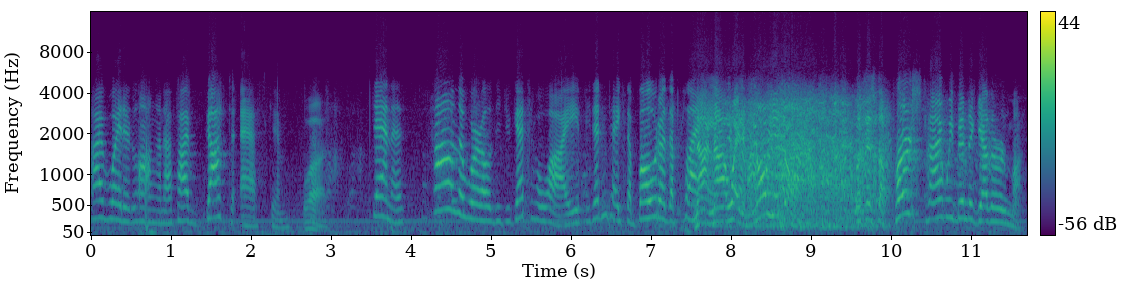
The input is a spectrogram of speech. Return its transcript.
I've waited long enough. I've got to ask him. What? Dennis, how in the world did you get to Hawaii if you didn't take the boat or the plane? Now, now, wait a minute. No, you don't. Look, this is the first time we've been together in months.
